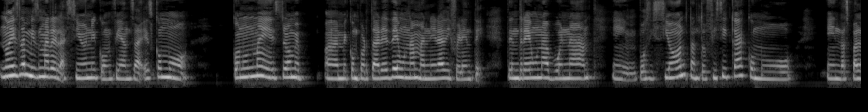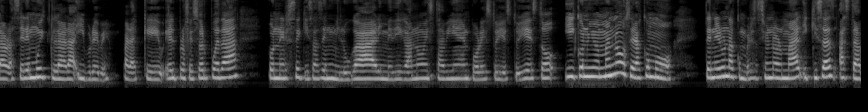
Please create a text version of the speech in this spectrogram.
No es la misma relación y confianza. Es como con un maestro me, ah, me comportaré de una manera diferente. Tendré una buena em, posición, tanto física como en las palabras. Seré muy clara y breve para que el profesor pueda ponerse quizás en mi lugar y me diga, no, está bien por esto y esto y esto. Y con mi mamá no, será como tener una conversación normal y quizás hasta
